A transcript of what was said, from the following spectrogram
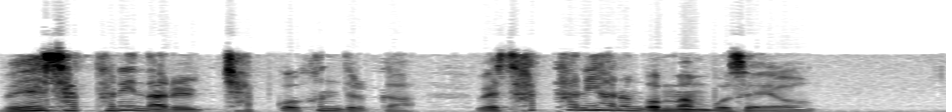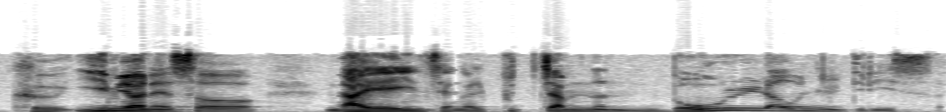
왜 사탄이 나를 잡고 흔들까? 왜 사탄이 하는 것만 보세요? 그 이면에서 나의 인생을 붙잡는 놀라운 일들이 있어요.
